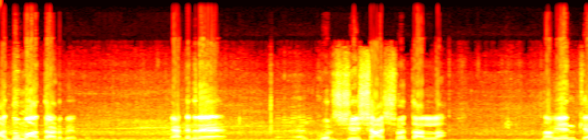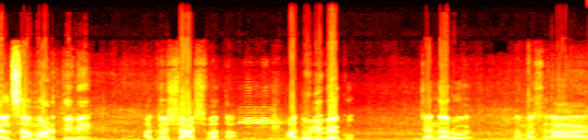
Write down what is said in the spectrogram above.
ಅದು ಮಾತಾಡಬೇಕು. ಯಾಕಂದರೆ ಕೃಷಿ ಶಾಶ್ವತ ಅಲ್ಲ. ನಾವು ಏನು ಕೆಲಸ ಮಾಡ್ತೀವಿ ಅದು ಶಾಶ್ವತ. ಅದು ಉಳಿಬೇಕು. ಜನರು, ನಮ್ಮ ಸಿರಾ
